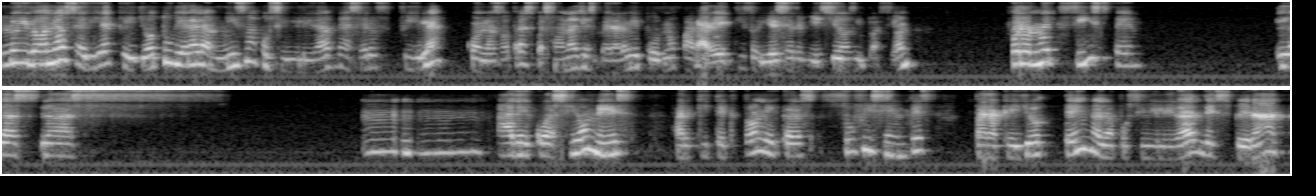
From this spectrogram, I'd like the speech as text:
Lo idóneo sería que yo tuviera la misma posibilidad de hacer fila con las otras personas y esperar mi turno para X o Y servicio o situación, pero no existen las, las mm, mm, mm, adecuaciones arquitectónicas suficientes para que yo tenga la posibilidad de esperar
